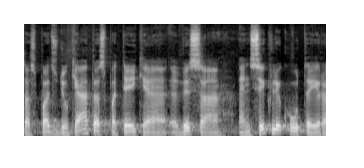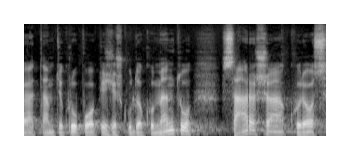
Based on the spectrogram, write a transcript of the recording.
tas pats Duketas pateikia visą enciklikų, tai yra tam tikrų popiežiškų dokumentų sąrašą, kurios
